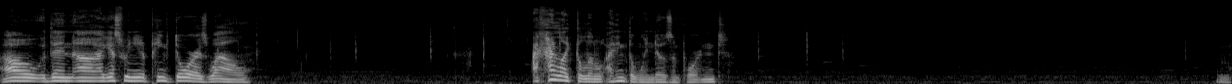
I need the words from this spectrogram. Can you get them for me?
oh, then uh, I guess we need a pink door as well. I kind of like the little... I think the window's important. Ooh.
